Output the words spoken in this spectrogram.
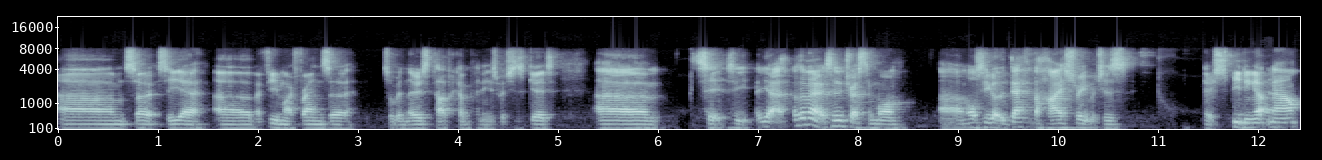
Um, so so yeah, uh, a few of my friends are sort of in those type of companies, which is good. Um, so, so, yeah, I don't know. It's an interesting one. Um, also, you got the death of the high street, which is you know, speeding up now.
